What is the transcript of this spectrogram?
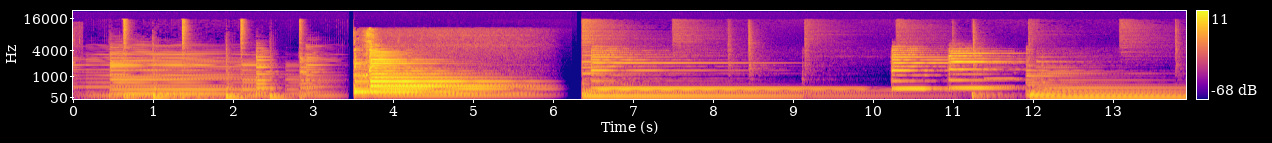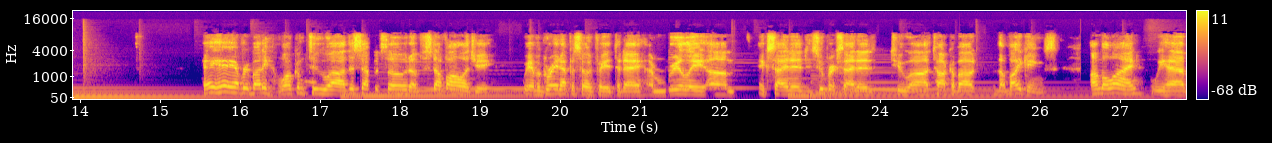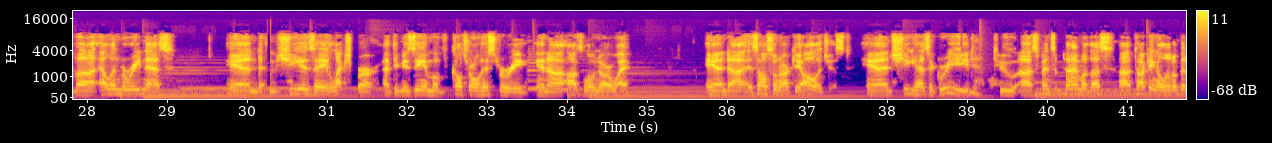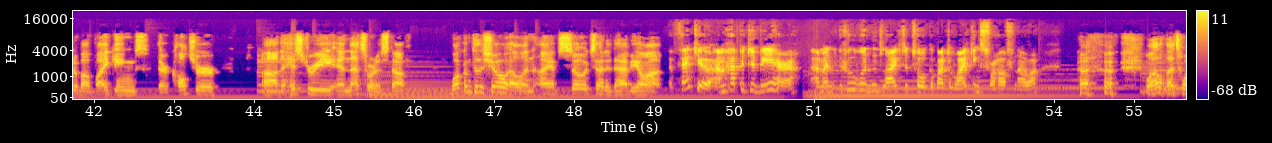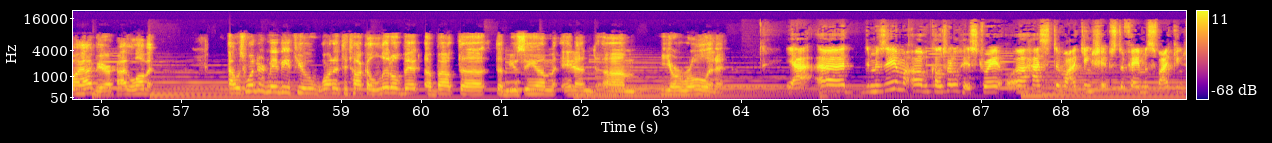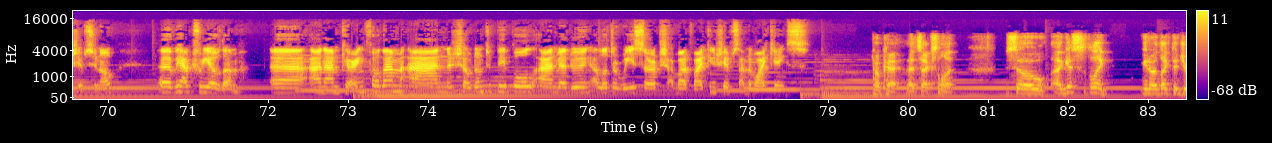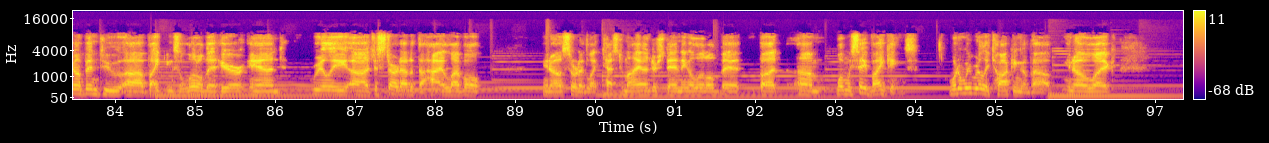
Hey, hey, everybody. Welcome to uh, this episode of Stuffology. We have a great episode for you today. I'm really um, excited, super excited to uh, talk about the Vikings. On the line, we have uh, Ellen Marie Næss, and she is a lecturer at the Museum of Cultural History in uh, Oslo, Norway, and uh, is also an archaeologist. And she has agreed to uh, spend some time with us uh, talking a little bit about Vikings, their culture, uh, the history, and that sort of stuff. Welcome to the show, Ellen. I am so excited to have you on. Thank you. I'm happy to be here. I mean, who wouldn't like to talk about the Vikings for half an hour? well, that's why I'm here. I love it. I was wondering maybe if you wanted to talk a little bit about the the museum and um, your role in it. Yeah, uh, the Museum of Cultural History uh, has the Viking ships, the famous Viking ships, you know. Uh, we have three of them. Uh, and I'm caring for them and show them to people. And we are doing a lot of research about Viking ships and the Vikings. Okay, that's excellent. So I guess like you know I'd like to jump into uh, Vikings a little bit here and really uh, just start out at the high level. You know, sort of like test my understanding a little bit. But um, when we say Vikings, what are we really talking about? You know, like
